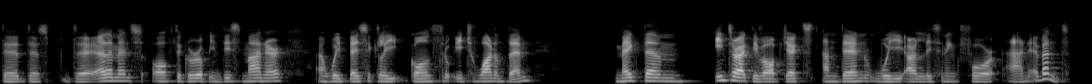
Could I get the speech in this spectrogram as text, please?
the, the the elements of the group in this manner, and we basically go through each one of them, make them interactive objects, and then we are listening for an event.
